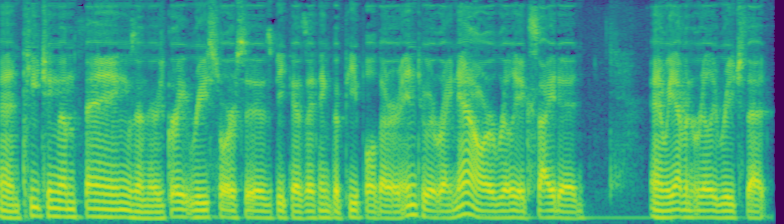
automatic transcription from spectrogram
and teaching them things and there's great resources because I think the people that are into it right now are really excited and we haven't really reached that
